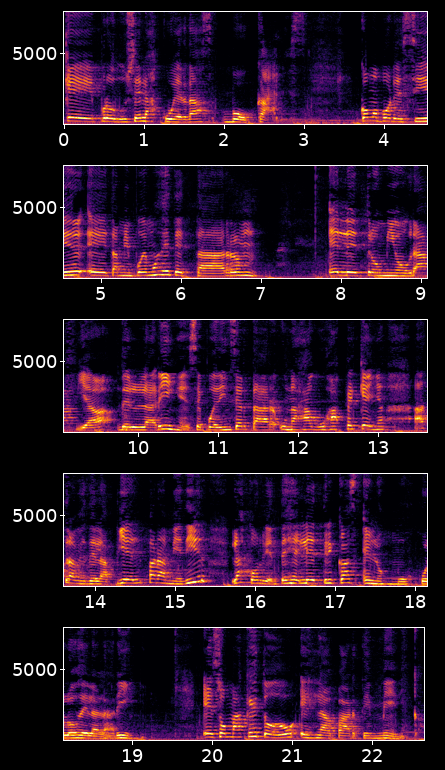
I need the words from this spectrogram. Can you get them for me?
que produce las cuerdas vocales. Como por decir, eh, también podemos detectar electromiografía del laringe. Se puede insertar unas agujas pequeñas a través de la piel para medir las corrientes eléctricas en los músculos de la laringe. Eso más que todo es la parte médica.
